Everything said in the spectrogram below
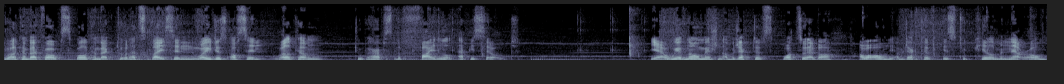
welcome back folks, welcome back to Let's Play Sin Wages of Sin. Welcome to perhaps the final episode. Yeah, we have no mission objectives whatsoever. Our only objective is to kill Manero.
